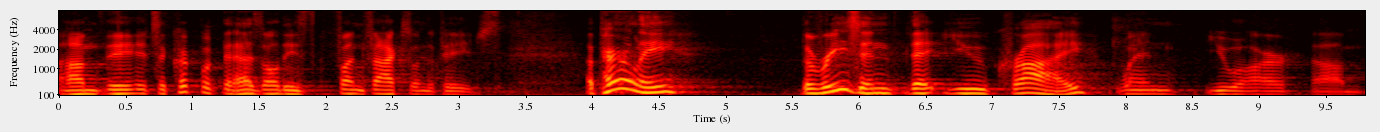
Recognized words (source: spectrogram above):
Um, it's a cookbook that has all these fun facts on the page. Apparently, the reason that you cry when you are um,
